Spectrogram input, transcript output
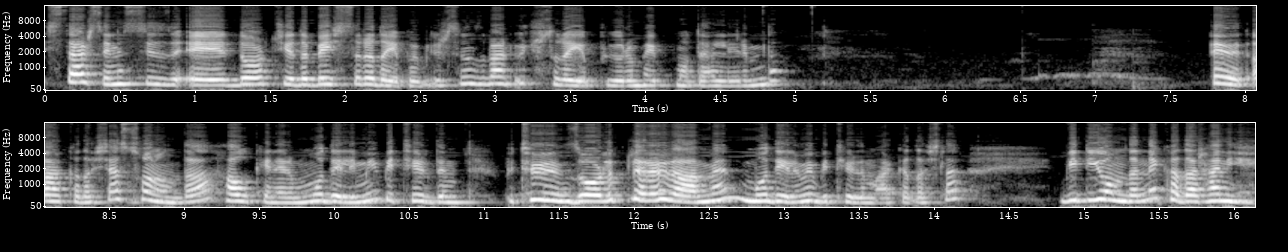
İsterseniz siz 4 ya da 5 sıra da yapabilirsiniz. Ben 3 sıra yapıyorum hep modellerimde. Evet arkadaşlar sonunda halı modelimi bitirdim. Bütün zorluklara rağmen modelimi bitirdim arkadaşlar. Videomda ne kadar hani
